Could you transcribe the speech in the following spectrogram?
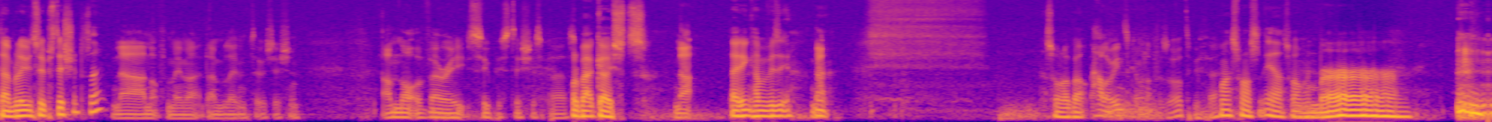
Don't believe in superstition, so? Nah, not for me, mate. Don't believe in superstition. I'm not a very superstitious person. What about ghosts? Nah. They didn't come and visit you. No. That's all I got. Halloween's coming up as well, to be fair. Well, that's what, yeah, that's what I meant.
